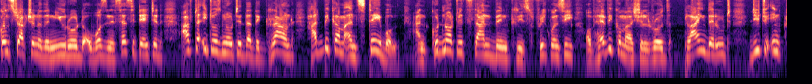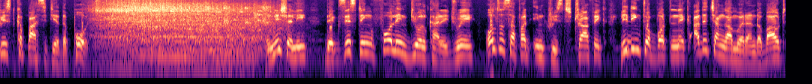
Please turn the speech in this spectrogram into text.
Construction of the new road was necessitated after it was noted that the ground had become unstable and could not withstand the increased frequency of heavy commercial roads plying the route due to increased capacity at the port. Initially, the existing four-lane dual carriageway also suffered increased traffic, leading to a bottleneck at the Changamwe roundabout,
